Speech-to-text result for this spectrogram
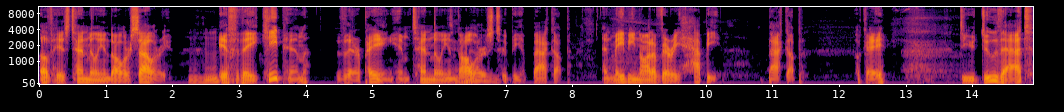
of his ten million dollar salary. Mm-hmm. If they keep him, they're paying him ten million dollars to be a backup, and maybe not a very happy backup. Okay, do you do that,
